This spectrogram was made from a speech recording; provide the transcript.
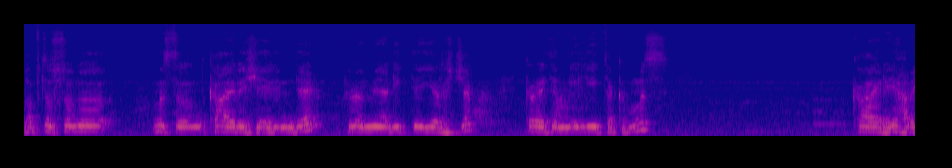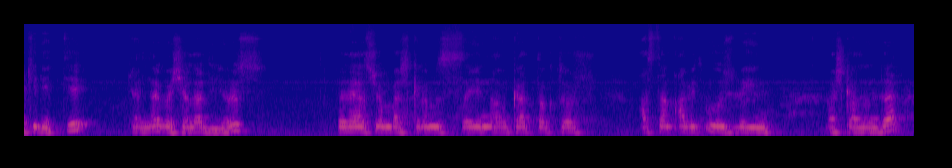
hafta sonu Mısır'ın Kahire şehrinde Premier Lig'de yarışacak karate milli takımımız Kahire'ye hareket etti. Kendilerine başarılar diliyoruz. Federasyon Başkanımız Sayın Avukat Doktor Aslan Abid Uğuz Bey'in başkanlığında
